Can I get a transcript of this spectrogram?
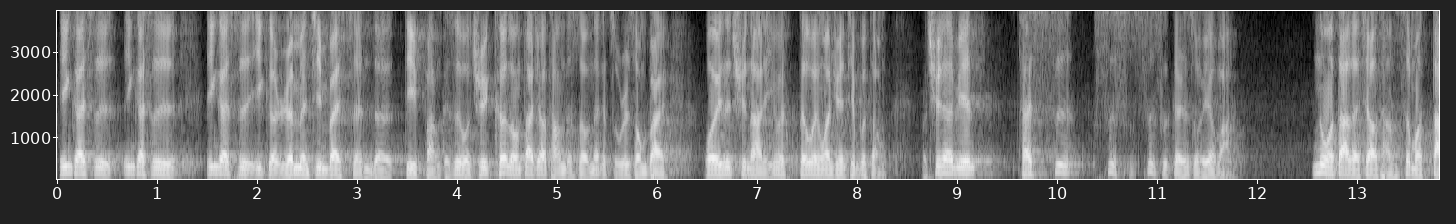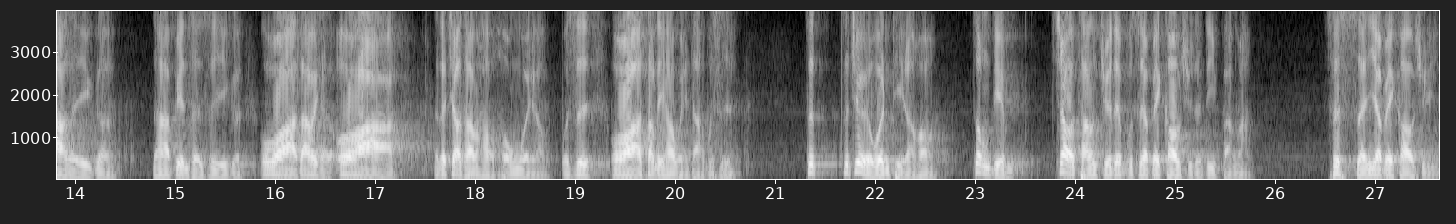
应该是应该是应该是一个人们敬拜神的地方。可是我去科隆大教堂的时候，那个主日崇拜，我也是去那里，因为德文完全听不懂。我去那边才四四十四十个人左右吧，偌大的教堂，这么大的一个，让它变成是一个哇！大家会讲哇，那个教堂好宏伟哦，不是哇，上帝好伟大，不是，这这就有问题了哈。重点，教堂绝对不是要被高举的地方啊，是神要被高举，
